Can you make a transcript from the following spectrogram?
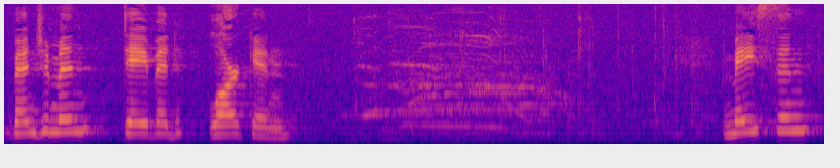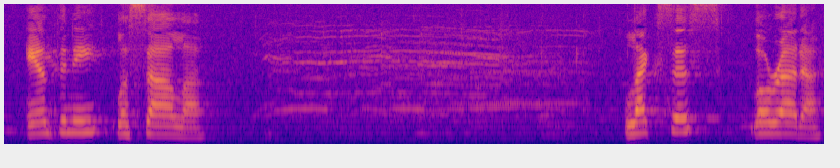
Benjamin David Larkin. Mason Anthony Lasala. Lexus Loretta.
